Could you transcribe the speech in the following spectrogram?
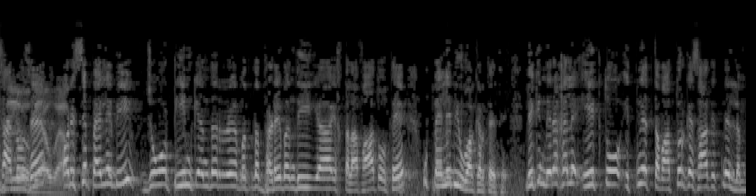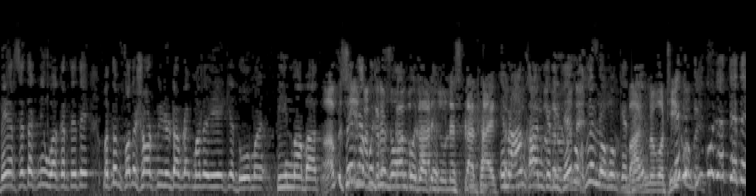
सालों से। और इससे पहले भी जो टीम के अंदर मतलब धड़ेबंदी या इख्तलाफात होते हैं वो पहले भी हुआ करते थे। लेकिन मेरा ख्याल है एक तो इतने तवातुर के साथ इतने लंबे अरसे तक नहीं हुआ करते थे। मतलब for the short period of time मतलब एक या दो माह तीन माह बाद फिर ना कुछ रिजॉल्व हो जाते। था एक इमरान खान के भी थे मुख्तलिफ़ लोगों के थे। ठीक हो जाते थे।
